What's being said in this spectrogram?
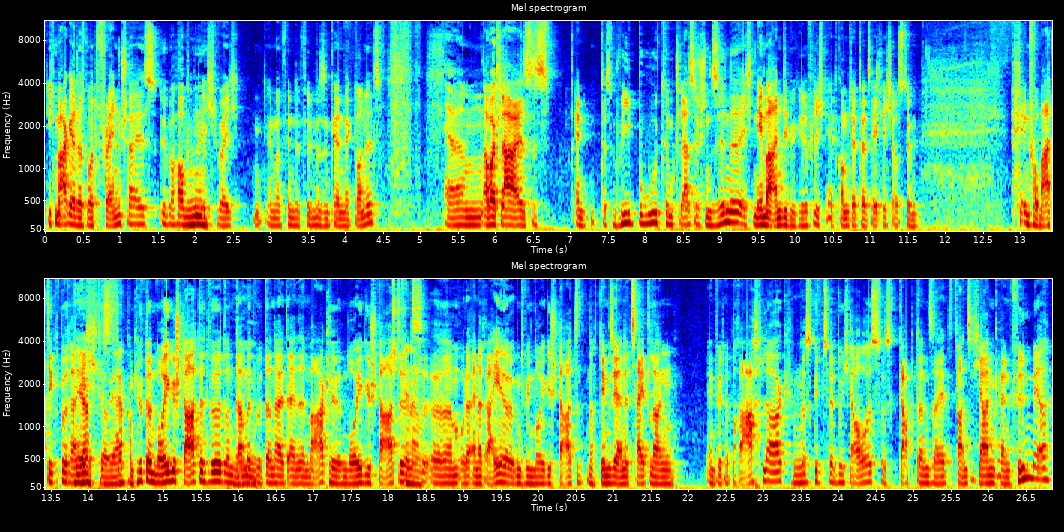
Ich mag ja das Wort Franchise überhaupt mhm. nicht, weil ich immer finde, Filme sind kein McDonalds. Ähm, aber klar, es ist ein, das Reboot im klassischen Sinne. Ich nehme an, die Begrifflichkeit kommt ja tatsächlich aus dem Informatikbereich, ja, dass ja. der Computer neu gestartet wird und mhm. damit wird dann halt eine Marke neu gestartet genau. ähm, oder eine Reihe irgendwie neu gestartet, nachdem sie eine Zeit lang entweder brach lag, mhm. das gibt es ja durchaus, es gab dann seit 20 Jahren keinen Film mehr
